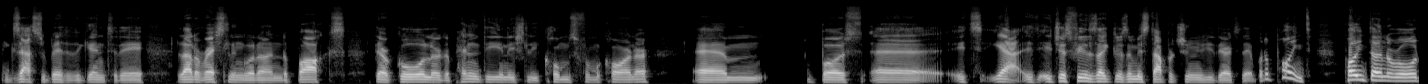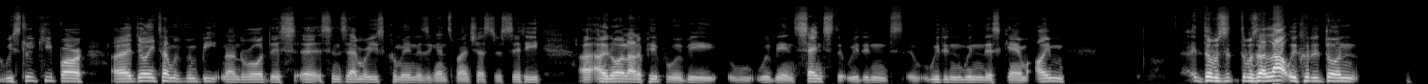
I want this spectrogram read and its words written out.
exacerbated again today. A lot of wrestling going on in the box. Their goal or the penalty initially comes from a corner. Um, but uh, it's yeah, it, it just feels like there's a missed opportunity there today. But a point, point down the road, we still keep our. Uh, the only time we've been beaten on the road this uh, since Emery's come in is against Manchester City. I know a lot of people would be would be incensed that we didn't we didn't win this game. I'm there was there was a lot we could have done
